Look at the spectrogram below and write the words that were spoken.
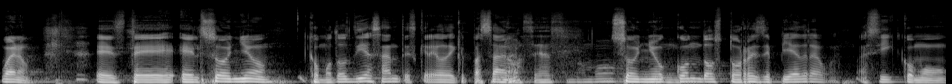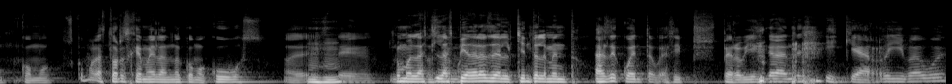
Bueno, este, él soñó, como dos días antes creo de que pasara, No seas soñó con dos torres de piedra, güey. Así como, como, pues, como las torres gemelas, ¿no? Como cubos. Este, Como las, las piedras del quinto elemento. Haz de cuenta, güey, así, pero bien grandes y que arriba, güey,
